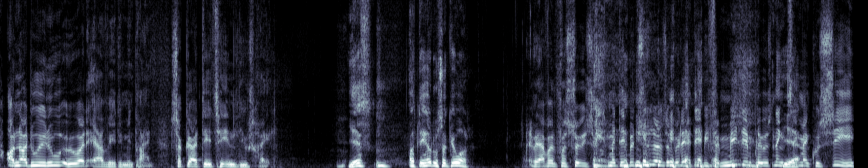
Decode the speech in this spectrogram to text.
Og når du nu øvrigt er ved det, min dreng, så gør det til en livsregel. Yes, og det har du så gjort. I hvert fald forsøgsvis, men det betyder selvfølgelig, at det i familien blev sådan en ting, man kunne sige,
